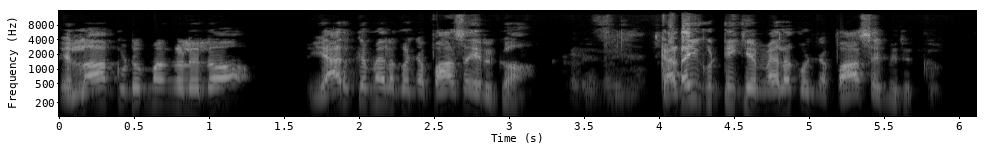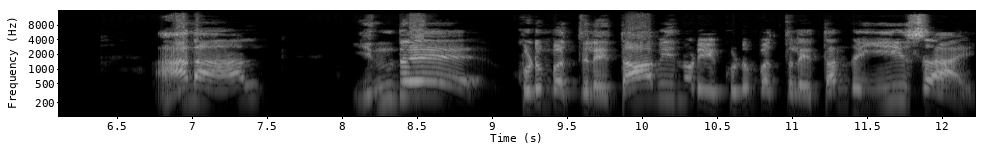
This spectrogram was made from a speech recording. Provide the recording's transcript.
எல்லா குடும்பங்களிலும் யாருக்கு மேல கொஞ்சம் பாசம் இருக்கும்? கடைக்குட்டிக்கு மேல கொஞ்சம் பாசம் இருக்கும். ஆனால் இந்த குடும்பத்திலே தாவினுடைய குடும்பத்திலே தந்தை ஈசாய்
